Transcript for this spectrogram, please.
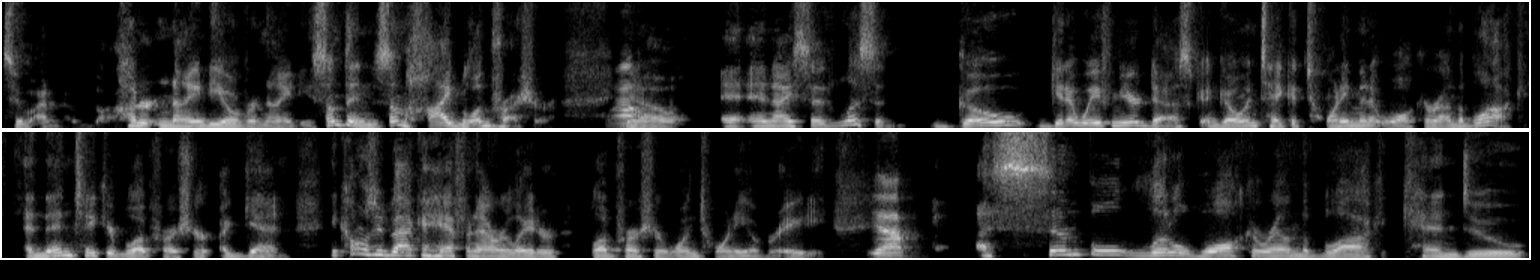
to i don't know 190 over 90 something some high blood pressure wow. you know and, and i said listen go get away from your desk and go and take a 20 minute walk around the block and then take your blood pressure again. He calls me back a half an hour later, blood pressure 120 over 80. Yeah. A simple little walk around the block can do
